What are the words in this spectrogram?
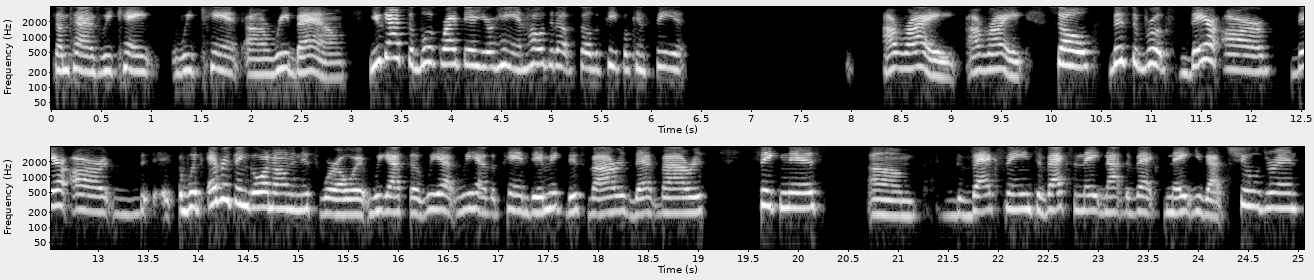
Sometimes we can't we can't uh, rebound. You got the book right there in your hand. Hold it up so the people can see it. All right, all right. So, Mr. Brooks, there are there are with everything going on in this world. We got the we have we have the pandemic, this virus, that virus, sickness, um, the vaccine to vaccinate, not to vaccinate. You got children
